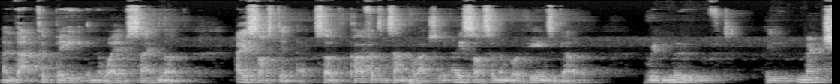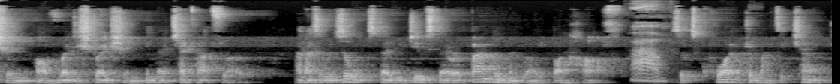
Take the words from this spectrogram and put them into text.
And that could be in the way of saying, look, ASOS did that. So, perfect example actually, ASOS a number of years ago removed the mention of registration in their checkout flow. And as a result, they reduced their abandonment rate by half. Wow. So it's quite a dramatic change.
